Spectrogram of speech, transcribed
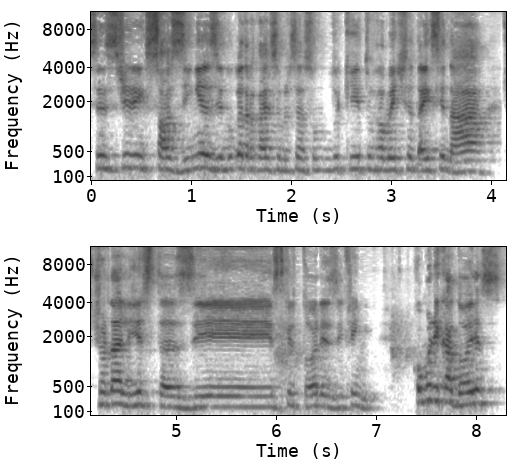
se assistirem sozinhas e nunca tratarem sobre esse assunto do que tu realmente tentar ensinar jornalistas e escritores, enfim, comunicadores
